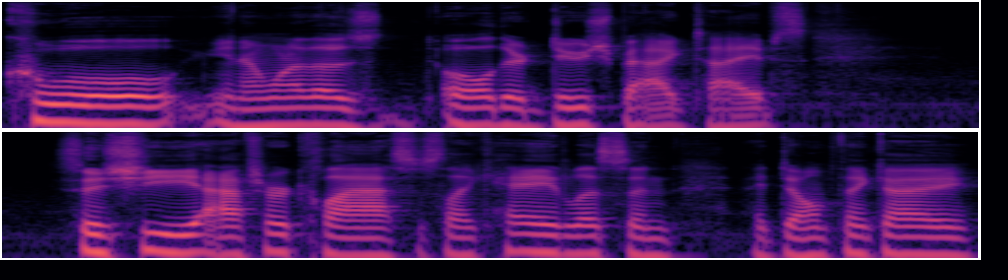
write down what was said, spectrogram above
cool, you know, one of those older douchebag types so she, after class, is like, "Hey, listen, I don't think I,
